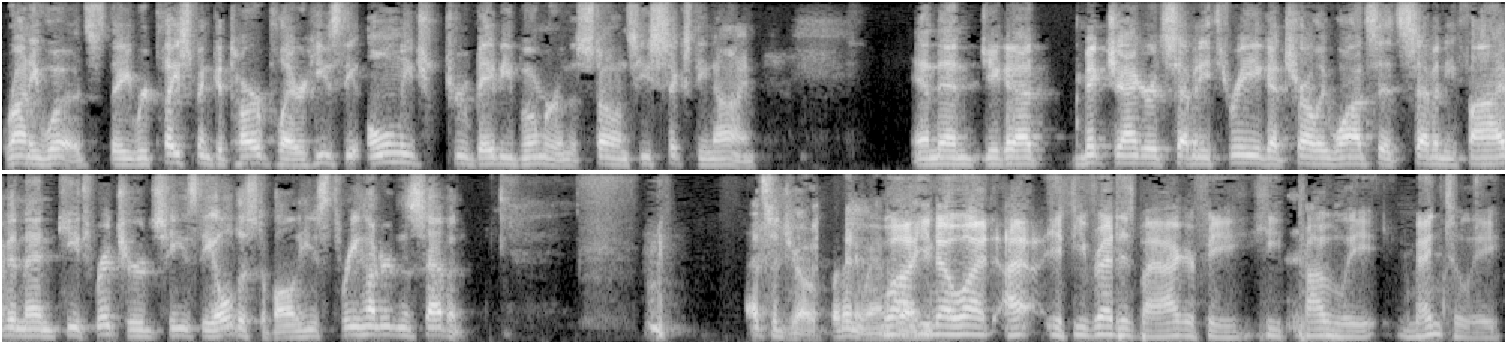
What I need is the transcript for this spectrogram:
Ronnie Woods, the replacement guitar player. He's the only true baby boomer in the Stones. He's 69. And then you got Mick Jagger at 73, you got Charlie Watts at 75, and then Keith Richards, he's the oldest of all. He's 307. That's a joke, but anyway. I'm well, you know what? I, if you've read his biography, he probably mentally.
